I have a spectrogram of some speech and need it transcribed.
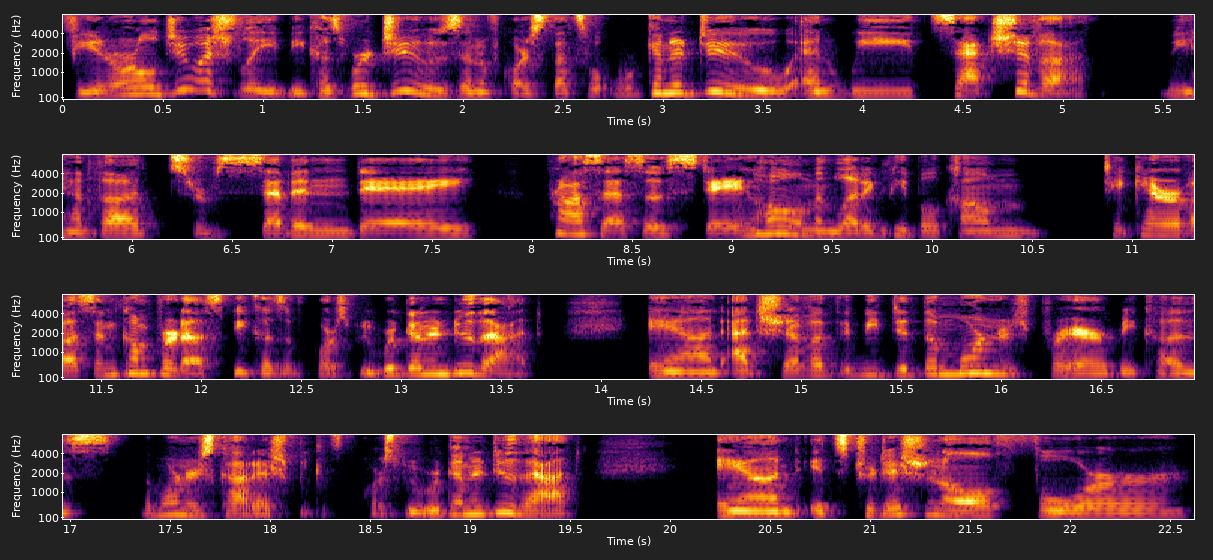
funeral Jewishly because we're Jews and of course that's what we're going to do and we sat shiva. We had the sort of 7 day process of staying home and letting people come take care of us and comfort us because of course we were going to do that. And at shiva we did the mourner's prayer because the mourner's kaddish because of course we were going to do that. And it's traditional for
